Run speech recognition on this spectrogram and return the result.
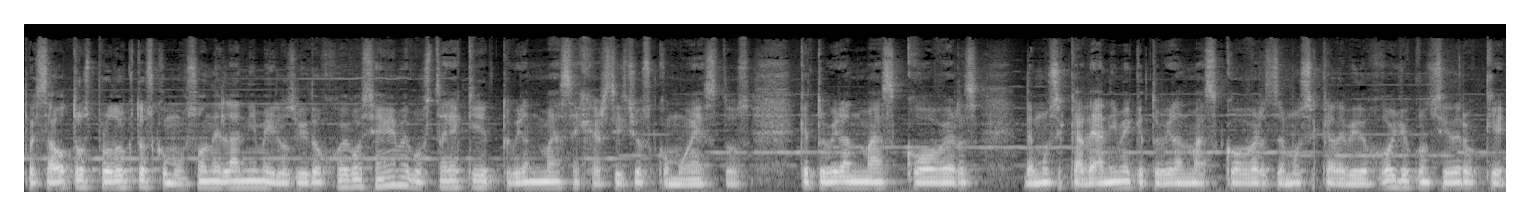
pues a otros productos como son el anime y los videojuegos y a mí me gustaría que tuvieran más ejercicios como estos, que tuvieran más covers de música de anime, que tuvieran más covers de música de videojuego. Yo considero que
